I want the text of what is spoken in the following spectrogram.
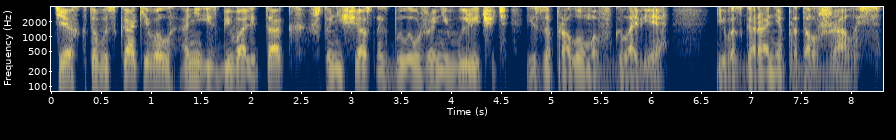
Тех, кто выскакивал, они избивали так, что несчастных было уже не вылечить из-за проломов в голове. И возгорание продолжалось.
